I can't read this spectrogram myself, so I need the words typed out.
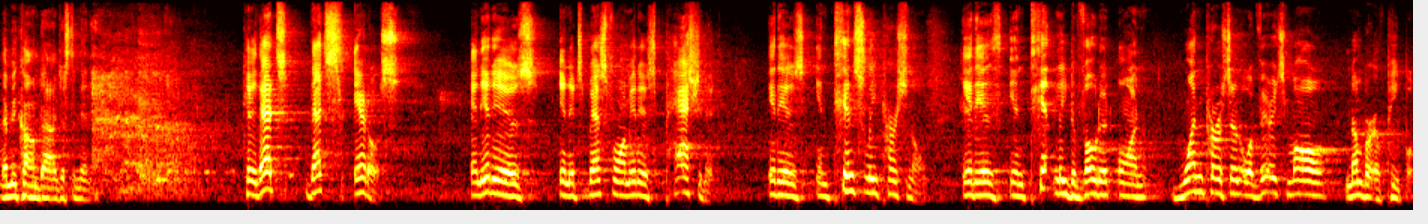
Let me calm down just a minute. Okay, that's, that's eros. And it is, in its best form, it is passionate. It is intensely personal. It is intently devoted on one person or a very small number of people.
